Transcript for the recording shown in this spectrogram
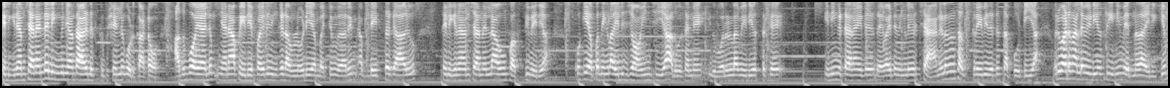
ടെലിഗ്രാം ചാനലിന്റെ ലിങ്ക് ഞാൻ താഴെ ഡിസ്ക്രിപ്ഷനിൽ കൊടുക്കാം കേട്ടോ അത് പോയാലും ഞാൻ ആ പി ഡി എഫ് ഫയൽ നിങ്ങൾക്ക് ഡൗൺലോഡ് ചെയ്യാൻ പറ്റും. വേറെയും അപ്ഡേറ്റ്സ് ഒക്കെ ആ ഒരു ടെലിഗ്രാം ചാനലിലാവും ഫസ്റ്റ് വരിക. ഓക്കെ അപ്പോൾ നിങ്ങൾ അതിൽ ജോയിൻ ചെയ്യുക. അതുപോലെ തന്നെ ഇതുപോലുള്ള വീഡിയോസൊക്കെ ഇനിയും കിട്ടാനായിട്ട് ദയവായിട്ട് നിങ്ങൾ ഒരു ചാനൽ ഒന്ന് സബ്സ്ക്രൈബ് ചെയ്തിട്ട് സപ്പോർട്ട് ചെയ്യുക. ഒരുപാട് നല്ല വീഡിയോസ് ഇനിയും വരുന്നതായിരിക്കും.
